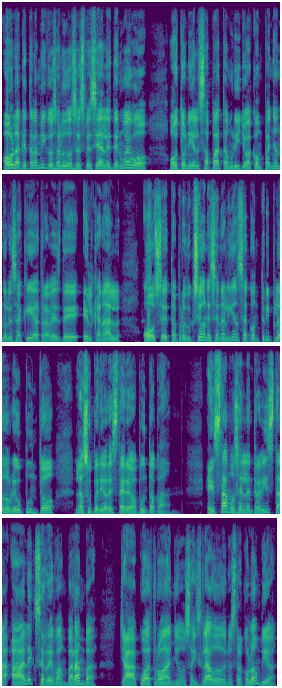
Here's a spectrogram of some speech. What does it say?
Hola, ¿qué tal amigos? Saludos especiales. De nuevo, Otoniel Zapata Murillo acompañándoles aquí a través del el canal OZ Producciones en alianza con www.lasuperiorestereo.com. Estamos en la entrevista a Alex Rebambaramba, ya cuatro años aislado de nuestra Colombia.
